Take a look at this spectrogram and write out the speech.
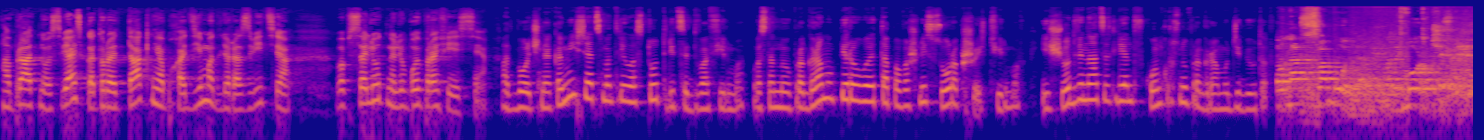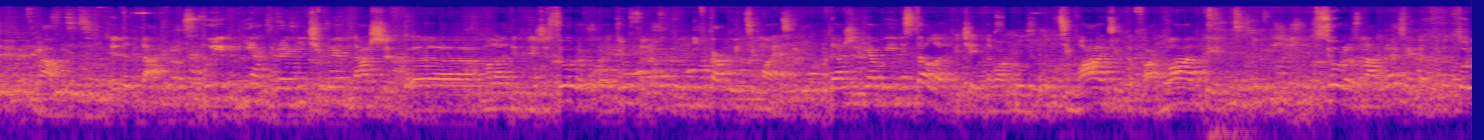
обратную связь, которая так необходима для развития в абсолютно любой профессии. Отборочная комиссия отсмотрела 132 фильма. В основную программу первого этапа вошли 46 фильмов. Еще 12 лент в конкурсную программу дебютов. У нас свобода, творчество, правда. Это так. Мы не ограничиваем наших э, молодых режиссеров, продюсеров ни в какой тематике. Даже я бы и не стала отвечать на вопрос тематика, форматы. Все разнообразие, которое только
